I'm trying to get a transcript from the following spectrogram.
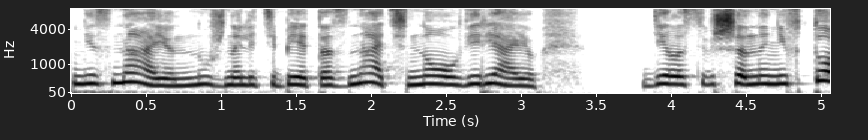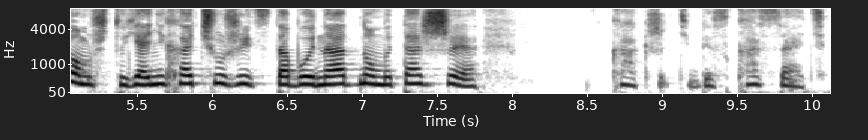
не знаю, нужно ли тебе это знать, но уверяю, Дело совершенно не в том, что я не хочу жить с тобой на одном этаже. Как же тебе сказать?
